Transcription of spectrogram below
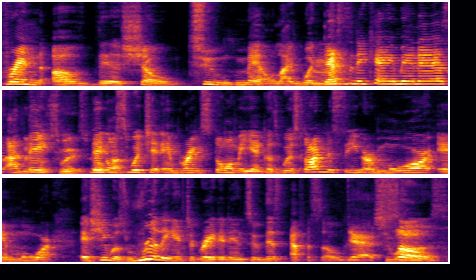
friend of the show to Mel. Like what mm. Destiny came in as, I they're think gonna they're okay. gonna switch it and bring Stormy in because we're starting to see her more and more and she was really integrated into this episode. Yeah, she was so, was.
